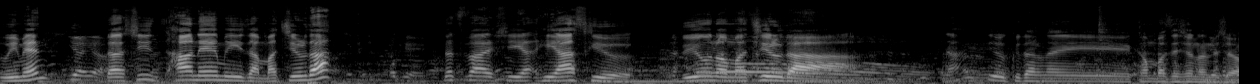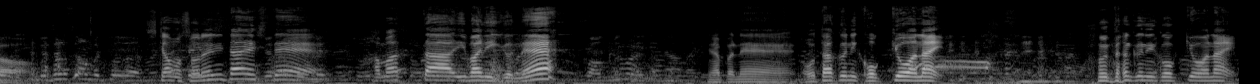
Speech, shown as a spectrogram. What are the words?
women. Yeah, yeah. That she her name is uh, Matilda. Okay. That's why she he asked you, do you know Matilda? なんていうくだらないカンバセーションなんでしょう。しかもそれに対してハマったイバニー君ね。やっぱねオタクに国境はない。オタクに国境はない。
